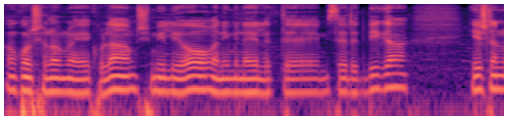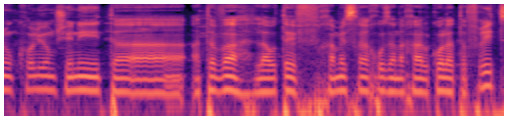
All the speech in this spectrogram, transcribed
קודם כל שלום לכולם, שמי ליאור, אני מנהל את מסעדת ביגה. יש לנו כל יום שני את ההטבה לעוטף, 15% הנחה על כל התפריט.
